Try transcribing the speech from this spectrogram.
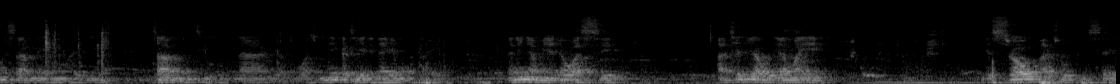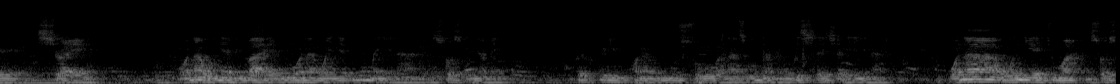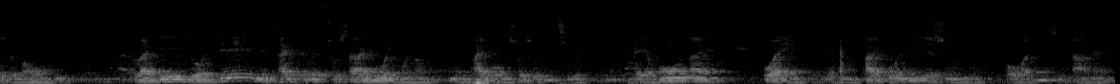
ɔmo nsa ma mu adi tam no nti na yɛatoa so menkata yɛ nyinaa yɛ mo mpaeɛ na ne nyame yɛda wo ase akyɛdeɛ a wode ama yɛ yɛsrɛ wo pakyɛ wo firi sɛ hyira yɛn wɔn a wɔnya bi baeɛ ne wɔn a wɔanya bi ama nyinaa yɛsrɛ so nyame bɛfiri kwan mu so anaasɛ wo nyame wobɛhyerɛkyerɛ yɛ nyinaa wɔn a wɔnyɛ adwuma nsɔ so bɛma wɔn bi. Awurade deɛ ɔde ne tit ɛbɛto saa ayewa yi mu no ne mpaebɔ nsɔ so bɛtie ka yɛ ho na boa yɛn yɛ mpaebɔ ne yɛ som yi mu ɔwɔ ado nti amen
